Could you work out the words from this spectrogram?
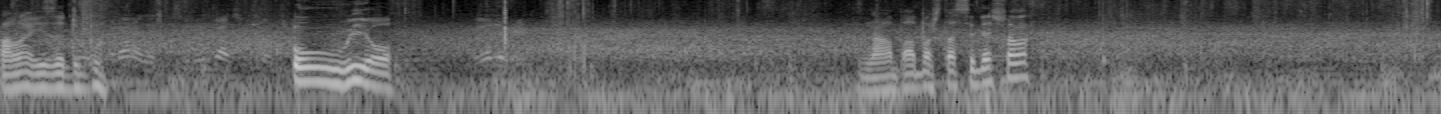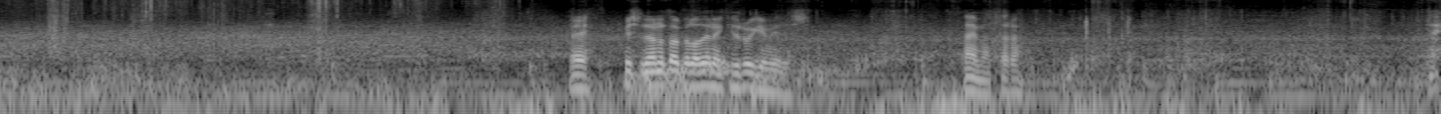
Hvala i za džbu. Stvarno da ti se ne ugasi što. Uuu, jo. Zna baba šta se dešava? E, mislim da je ona dobila ovdje neki drugi miris. Daj matora. Daj.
